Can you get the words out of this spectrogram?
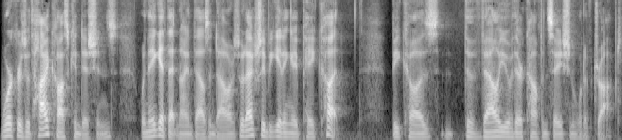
workers with high cost conditions, when they get that nine thousand dollars, would actually be getting a pay cut because the value of their compensation would have dropped.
